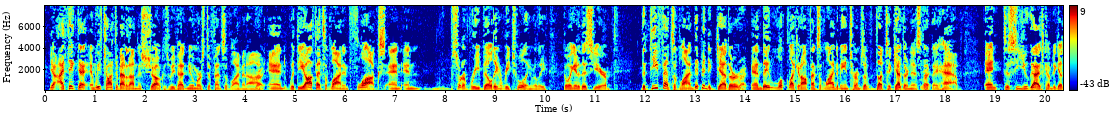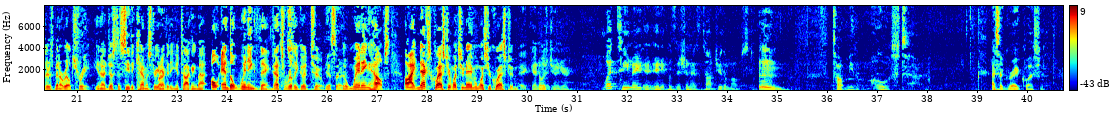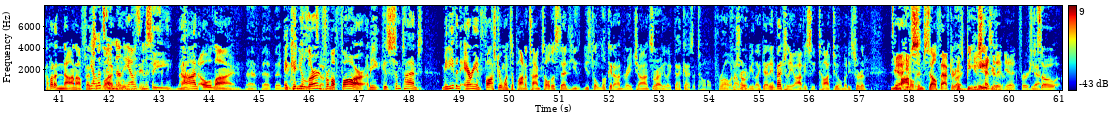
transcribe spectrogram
Yeah, I think that, and we've talked about it on this show because we've had numerous defensive linemen on, Right. and with the offensive line in flux and and sort of rebuilding or retooling, really going into this year, the defensive line they've been together Right. and they look like an offensive line to me in terms of the togetherness that Right. they have. And to see you guys come together has been a real treat. You know, just to see the chemistry and everything you're talking about. Oh, and the winning thing. That's really good too. Yes, sir. The winning helps. All right, next question. What's your name and what's your question? Hey, Kendall Jr. What teammate in any position has taught you the most? Mm, taught me the most. That's a great question. How about a non-offensive Yeah, let's go. lineman? non- yeah, I was going to say something. Non-O line. That that that. And can you learn tougher. from afar? I mean, because sometimes, I mean, even Arian Foster once upon a time told us that he used to look at Andre Johnson and be like, "That guy's a total pro," and For I sure. want to be like that. And eventually, obviously, talked to him, but he sort of Yeah, modeled was- himself after Right. his He He was behavior. hesitant, yeah, at first. Yeah. So,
